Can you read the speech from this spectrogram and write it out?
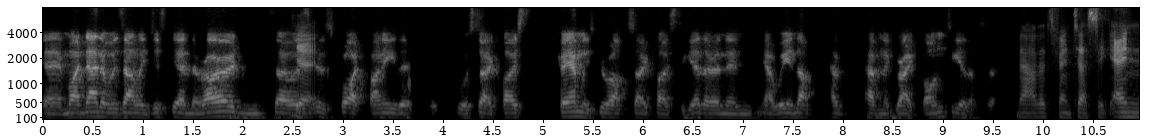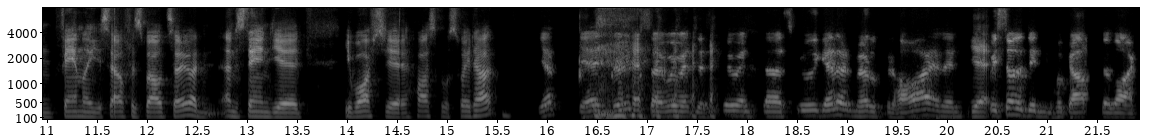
yeah, my nana was only just down the road, and so it was, Yeah. it was quite funny that we were so close. Families grew up so close together, and then you know we end up have, having a great bond together. So No, that's fantastic. And family yourself as well too. I understand your your wife's your high school sweetheart. yep, yeah, true. so we went to we went to school together at Myrtleford High, and then Yeah. we sort of didn't hook up to like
